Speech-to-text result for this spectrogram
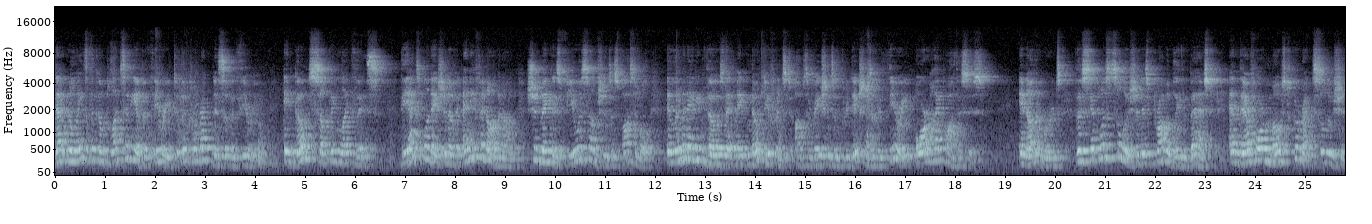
that relates the complexity of a theory to the correctness of a theory. It goes something like this. The explanation of any phenomenon should make as few assumptions as possible, eliminating those that make no difference to observations and predictions of a theory or hypothesis. In other words, the simplest solution is probably the best and therefore most correct solution.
